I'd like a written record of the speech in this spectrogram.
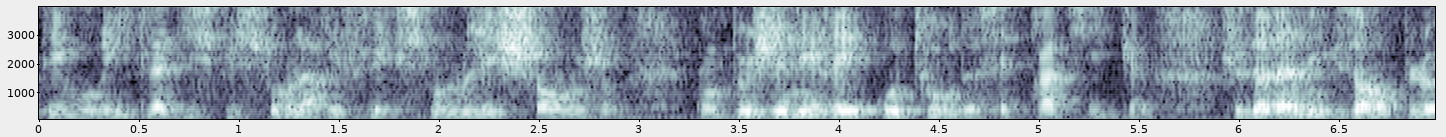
théorique, la discussion, la réflexion, l'échange qu'on peut générer autour de cette pratique. Je donne un exemple.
